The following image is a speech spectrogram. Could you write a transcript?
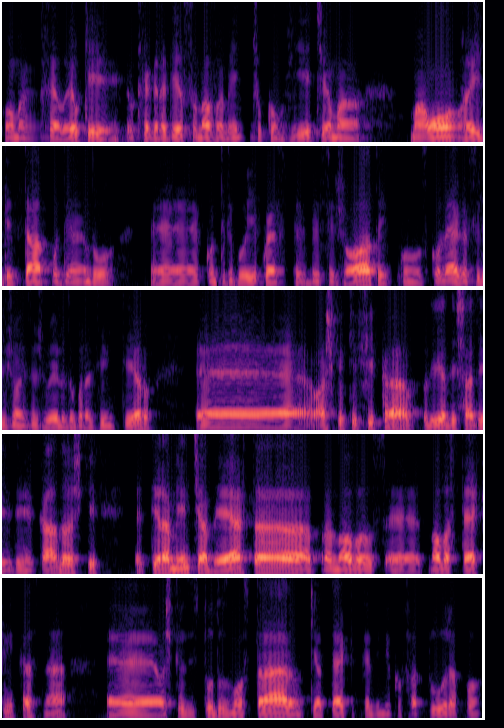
Bom, Marcelo, eu que, eu que agradeço novamente o convite, é uma, uma honra de estar podendo é, contribuir com essa BCJ e com os colegas cirurgiões do joelho do Brasil inteiro. É, eu acho que o que fica, poderia deixar de, de recado, acho que é ter a mente aberta para novas, é, novas técnicas, né? É, acho que os estudos mostraram que a técnica de microfratura, pô,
